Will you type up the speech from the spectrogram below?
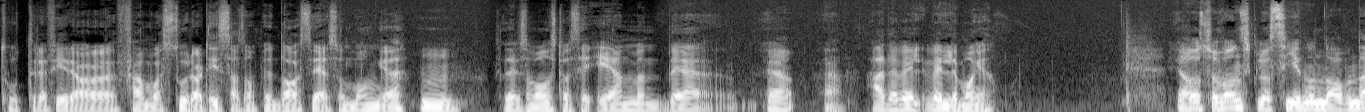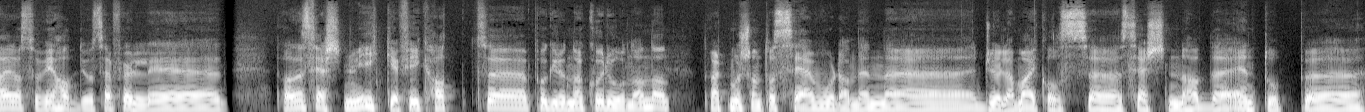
to, tre, fire, fem store artister. Sånn. Men i dag så er det så mange. Mm. Så det er liksom vanskelig å si én, men det, ja. nei, det er veld, veldig mange. Ja, det er også vanskelig å si noen navn der. Altså, vi hadde jo selvfølgelig Det var den session vi ikke fikk hatt uh, pga. koronaen. Da. Det har vært morsomt å se hvordan den uh, Julia Michaels-session hadde endt opp eh,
